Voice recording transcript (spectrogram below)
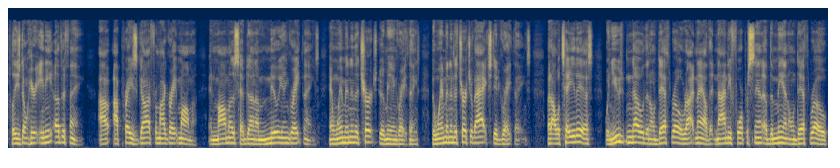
Please don't hear any other thing. I, I praise God for my great mama, and mamas have done a million great things, and women in the church do a million great things. The women in the Church of Acts did great things. But I will tell you this when you know that on death row right now, that 94% of the men on death row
